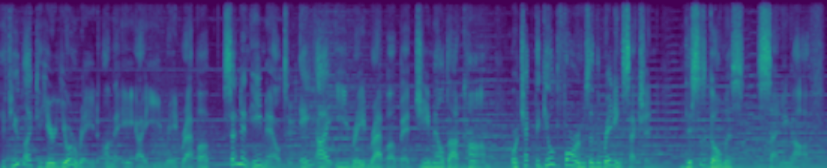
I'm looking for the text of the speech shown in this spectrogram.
If you'd like to hear your raid on the AIE Raid Wrap Up, send an email to AIE Raid Wrap Up at gmail.com or check the guild forums in the raiding section. This is Gomus, signing off.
